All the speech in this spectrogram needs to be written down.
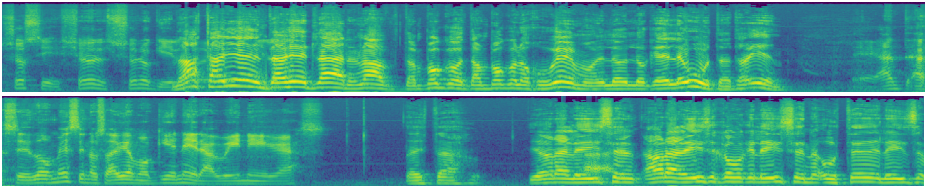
Yo sí, yo, yo lo quiero. No, está bien, está bien, claro, no, tampoco, tampoco lo juguemos, lo, lo que a él le gusta, está bien. Eh, ante- hace dos meses no sabíamos quién era Venegas. Ahí está. Y ahora le dicen, ahora le dicen, ¿cómo que le dicen a ustedes? Le dicen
